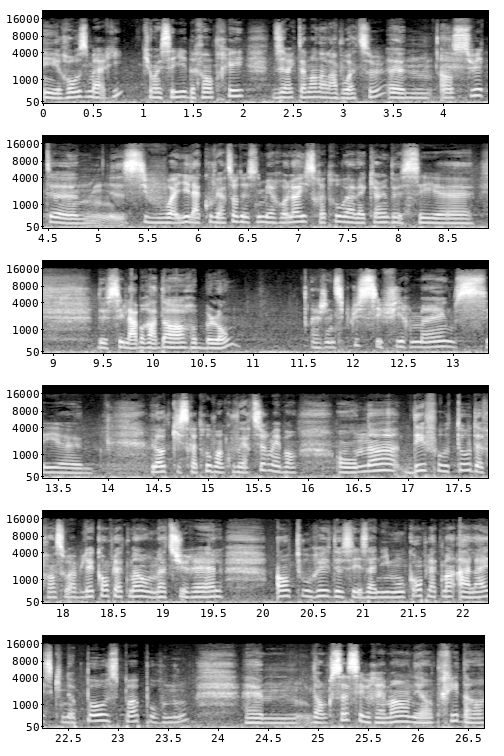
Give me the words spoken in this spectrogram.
et Rosemary qui ont essayé de rentrer directement dans la voiture. Euh, ensuite, euh, si vous voyez la couverture de ce numéro-là, il se retrouve avec un de ses, euh, de ses labradors blonds. Euh, Je ne sais plus si c'est Firmin ou si c'est euh, l'autre qui se retrouve en couverture, mais bon, on a des photos de François Blais complètement au naturel, entouré de ces animaux complètement à l'aise qui ne posent pas pour nous. Euh, donc ça, c'est vraiment, on est entré dans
